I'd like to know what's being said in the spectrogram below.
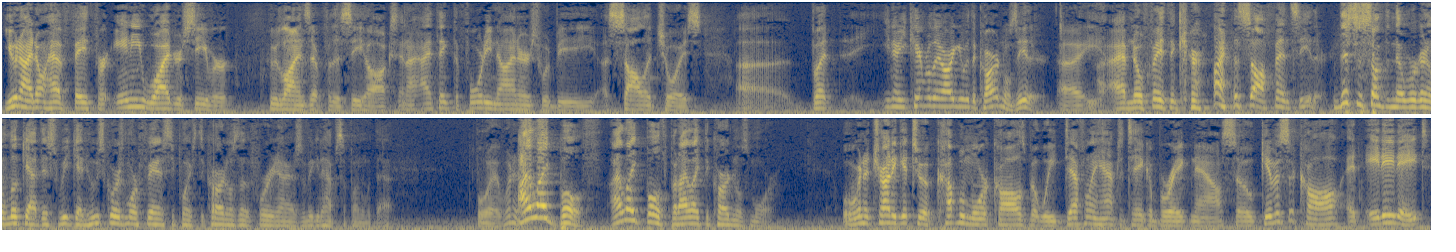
You and I don't have faith for any wide receiver who lines up for the Seahawks, and I, I think the 49ers would be a solid choice. Uh, but, you know, you can't really argue with the Cardinals either. Uh, I have no faith in Carolina's offense either. This is something that we're going to look at this weekend. Who scores more fantasy points, the Cardinals or the 49ers? And we can have some fun with that. Boy, what I like both. I like both, but I like the Cardinals more. Well, we're going to try to get to a couple more calls, but we definitely have to take a break now. So give us a call at 888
